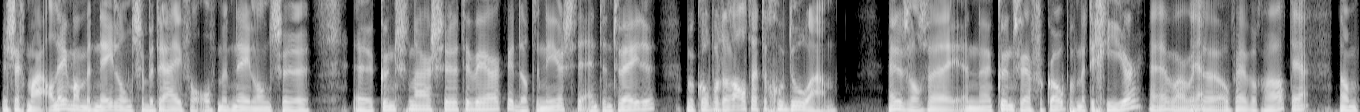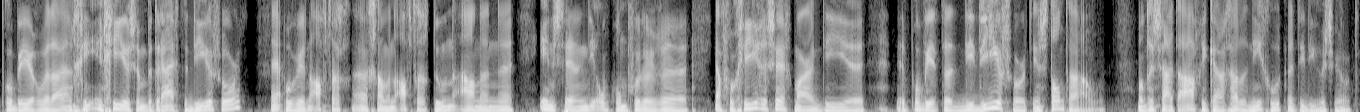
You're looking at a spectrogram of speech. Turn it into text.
zeg maar alleen maar met Nederlandse bedrijven of met Nederlandse kunstenaars te werken. Dat ten eerste. En ten tweede, we koppelen er altijd een goed doel aan. He, dus als wij een kunstwerk verkopen met de gier, waar we ja. het over hebben gehad, ja. dan proberen we daar een gier, een gier is een bedreigde diersoort. Ja. Proberen een afdracht, uh, gaan we een afdracht doen aan een uh, instelling die opkomt voor, de, ja, voor gieren, zeg maar. Die probeert die diersoort in stand te houden. Want in Zuid-Afrika gaat het niet goed met die diersoort.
